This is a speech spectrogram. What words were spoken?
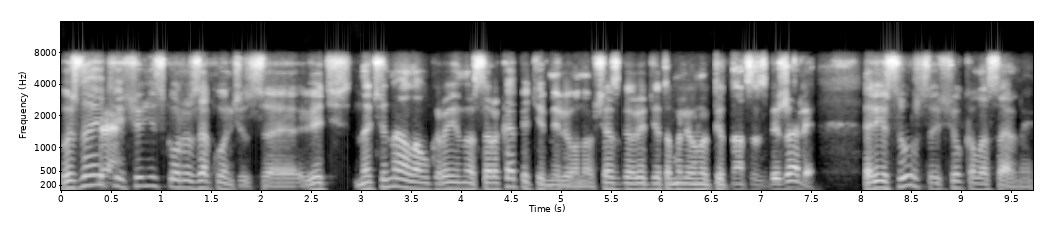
Вы знаете, Да. еще не скоро закончится. Ведь начинала Украина с 45 миллионов. Сейчас, говорят, где-то миллионов 15 сбежали. Ресурс еще колоссальный.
